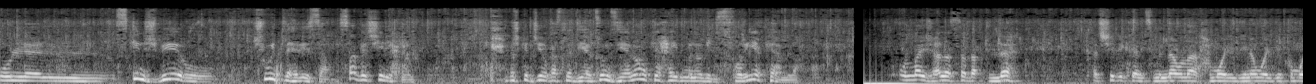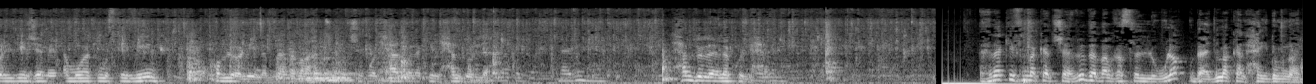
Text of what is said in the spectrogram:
والسكينجبير وشوية الهريسة. صافي هادشي اللي كاين. باش كتجي الغسله ديالته مزيانة وكيحيد منه ديك الزفورية كاملة. والله يجعلها صدقه الله. هادشي اللي كنتمنى والله يرحم والدينا ووالديكم والدين جميع الأموات المسلمين. قبلوا علينا بنادم راه تشوفوا الحال ولكن الحمد لله. الحمد لله على كل حال. هنا كيف ما كتشاهدوا دابا الغسله الأولى بعد ما كنحيدوا من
